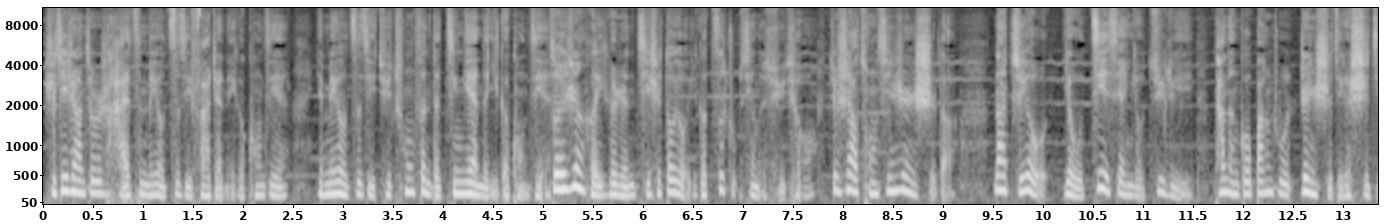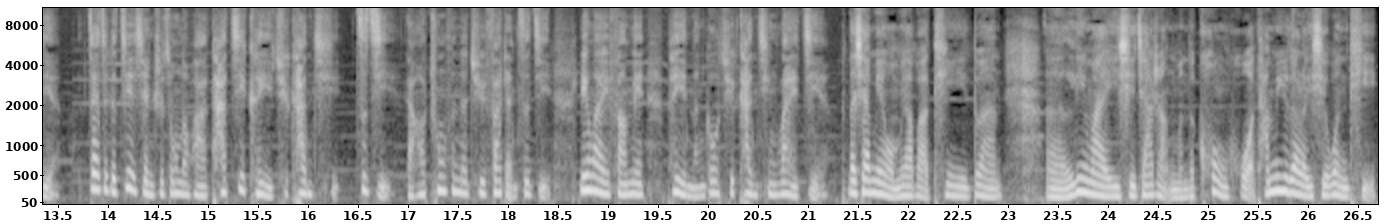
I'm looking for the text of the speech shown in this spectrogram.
实际上就是孩子没有自己发展的一个空间，也没有自己去充分的经验的一个空间。作为任何一个人，其实都有一个自主性的需求，就是要重新认识的。那只有有界限、有距离，他能够帮助认识这个世界。在这个界限之中的话，他既可以去看清自己，然后充分的去发展自己；另外一方面，他也能够去看清外界。那下面我们要不要听一段，呃，另外一些家长们的困惑？他们遇到了一些问题，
